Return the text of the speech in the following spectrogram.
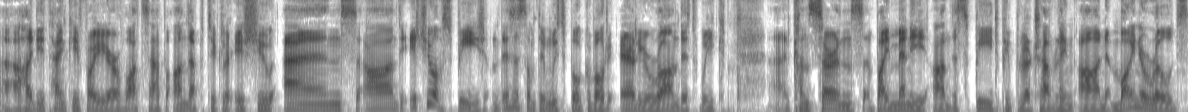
Uh, Heidi, thank you for your WhatsApp on that particular issue. And on the issue of speed, and this is something we spoke about earlier on this week, uh, concerns by many on the speed people are travelling on minor roads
